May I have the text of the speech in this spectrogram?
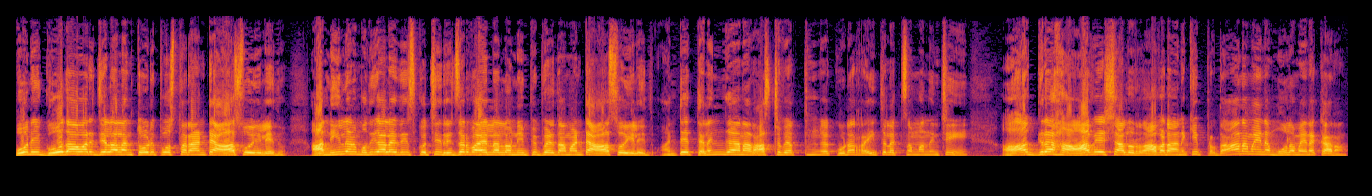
పోనీ గోదావరి జలాలను తోడిపోస్తారా అంటే ఆ సోయి లేదు. ఆ నీళ్ళను ముదిగాలే తీసుకొచ్చి రిజర్వాయర్లలో నింపి పెడదామంటే ఆ సోయి లేదు. అంటే తెలంగాణ రాష్ట్ర వ్యాప్తంగా కూడా రైతులకు సంబంధించి ఆగ్రహ ఆవేశాలు రావడానికి ప్రధానమైన మూలమైన కారణం.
